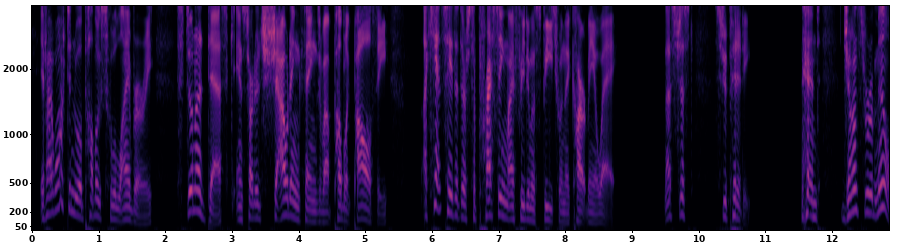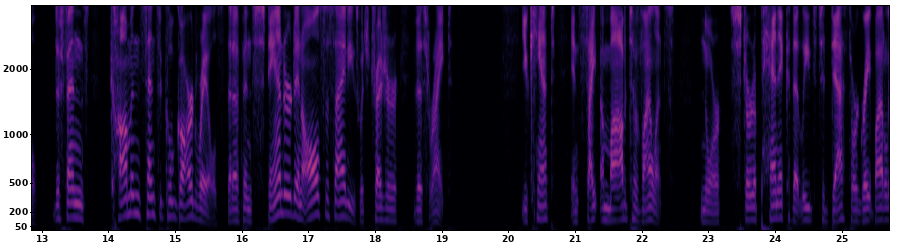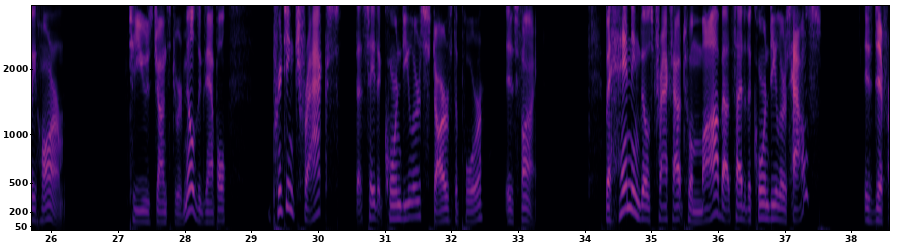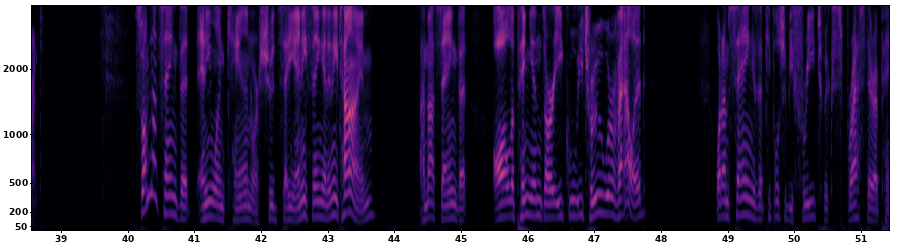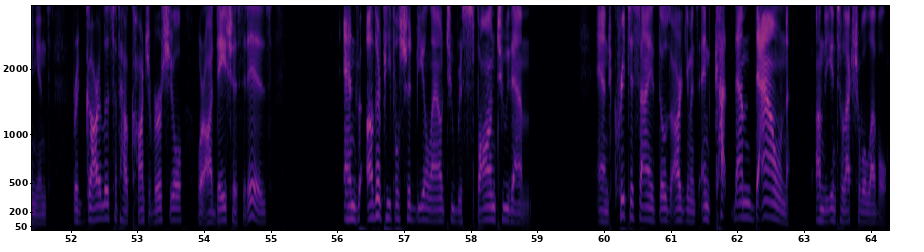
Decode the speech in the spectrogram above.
If I walked into a public school library, stood on a desk, and started shouting things about public policy, I can't say that they're suppressing my freedom of speech when they cart me away. That's just stupidity. And John Stuart Mill defends commonsensical guardrails that have been standard in all societies which treasure this right. You can't incite a mob to violence, nor stir a panic that leads to death or great bodily harm. To use John Stuart Mill's example, printing tracts that say that corn dealers starve the poor is fine. But handing those tracts out to a mob outside of the corn dealer's house is different. So I'm not saying that anyone can or should say anything at any time I'm not saying that all opinions are equally true or valid. What I'm saying is that people should be free to express their opinions, regardless of how controversial or audacious it is, and other people should be allowed to respond to them and criticize those arguments and cut them down on the intellectual level.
